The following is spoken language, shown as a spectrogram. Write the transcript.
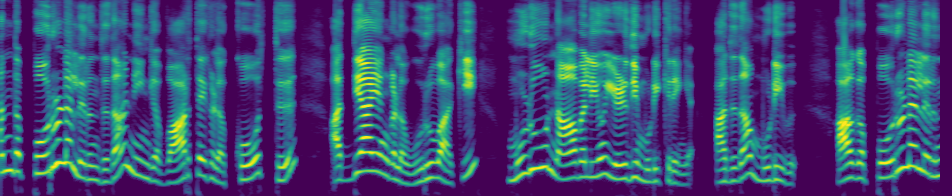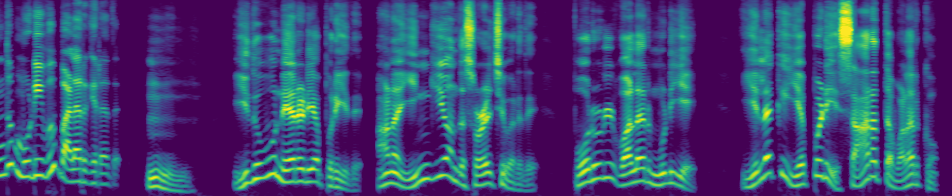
அந்த பொருளிலிருந்து தான் நீங்க வார்த்தைகளை கோத்து அத்தியாயங்களை உருவாக்கி முழு நாவலையும் எழுதி முடிக்கிறீங்க. அதுதான் முடிவு. ஆக பொருளிலிருந்து முடிவு வளர்கிறது. இதுவும் நேரடியா புரியுது. ஆனா இங்கேயும் அந்த சுழற்சி வருது. பொருள் வளர் முடியே. இலக்கு எப்படி சாரத்தை வளர்க்கும்?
